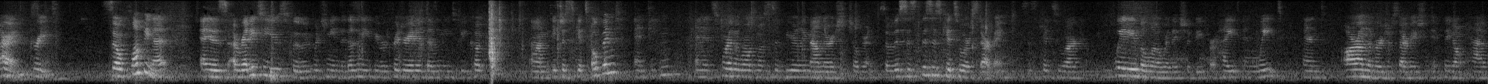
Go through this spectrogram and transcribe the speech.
All right, great. So Plumpy Nut is a ready-to-use food, which means it doesn't need to be refrigerated, doesn't need to be cooked. Um, it just gets opened and eaten, and it's for the world's most severely malnourished children. So this is this is kids who are starving. This is kids who are way below where they should be for height and weight, and are on the verge of starvation if they don't have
